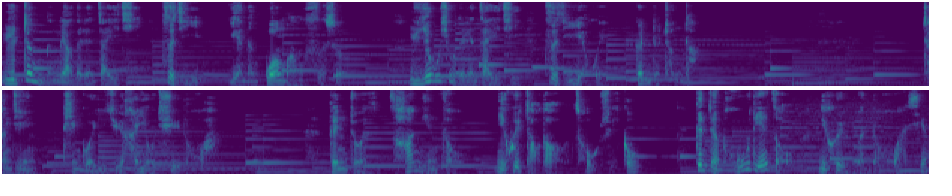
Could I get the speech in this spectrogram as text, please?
与正能量的人在一起，自己也能光芒四射；与优秀的人在一起，自己也会跟着成长。曾经听过一句很有趣的话。跟着苍蝇走，你会找到臭水沟；跟着蝴蝶走，你会闻到花香。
